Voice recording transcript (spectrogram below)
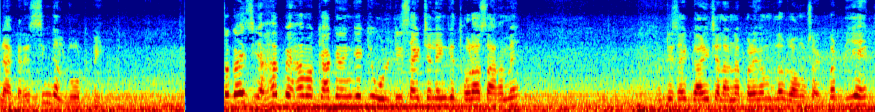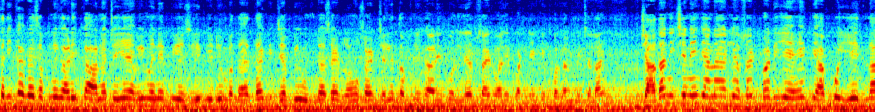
ना करें सिंगल रोड पे। तो गैस यहाँ पे हम क्या करेंगे कि उल्टी साइड चलेंगे, थोड़ा सा हमें उल्टी साइड गाड़ी चलाना पड़ेगा मतलब रॉन्ग साइड बट ये एक तरीका कैसे अपनी गाड़ी का आना चाहिए। अभी मैंने पिछली वीडियो में बताया था कि जब भी उल्टा साइड रॉन्ग साइड चले तो अपनी गाड़ी को लेफ़्ट साइड वाली पट्टी के बगल में चलाएँ। ज़्यादा नीचे नहीं जाना है लेफ़्ट साइड बट ये है कि आपको ये इतना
